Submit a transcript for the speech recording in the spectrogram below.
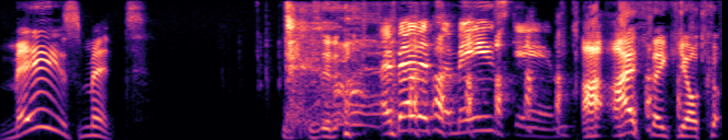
Mazement. Is it, I bet it's a maze game. I, I think you're. Co-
